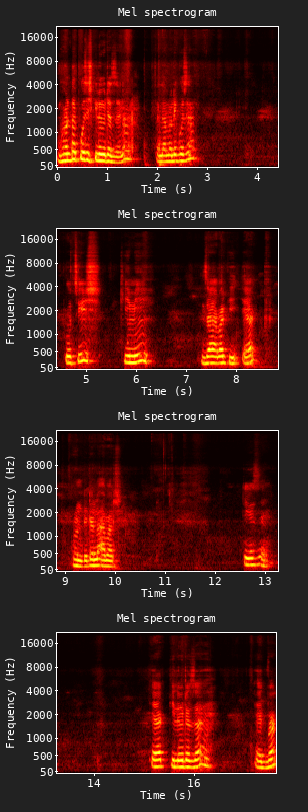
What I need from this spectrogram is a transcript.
ঘন্টায় পঁচিশ কিলোমিটার যায় না? তাহলে আমরা লিখব যে পঁচিশ কিমি যায় আবার কি? এক ঘণ্টা, এটা হলো আবার। ঠিক আছে? এক কিলোমিটার যায়, এক ভাগ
